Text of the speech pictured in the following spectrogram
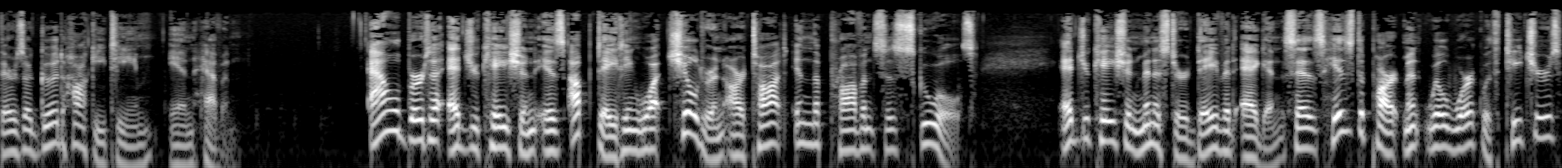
there's a good hockey team in heaven. Alberta Education is updating what children are taught in the province's schools. Education Minister David Eggen says his department will work with teachers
